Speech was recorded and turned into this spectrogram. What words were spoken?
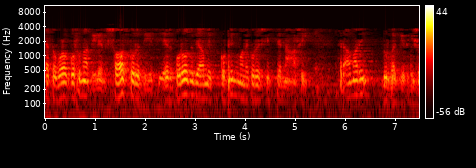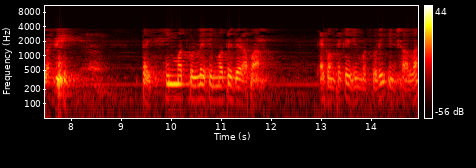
এত বড় ঘোষণা দিলেন, সহজ করে দিয়েছি। এরপরও যদি আমি কঠিন মনে করে শিখতে না আসি সেটা আমারই দুর্ভাগ্যের বিষয়। তাই হিম্মত করলে হিম্মতের বেড়া পার এখন থেকে হিম্মত করি ইনশাআল্লাহ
